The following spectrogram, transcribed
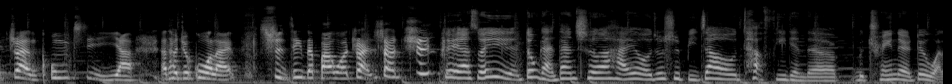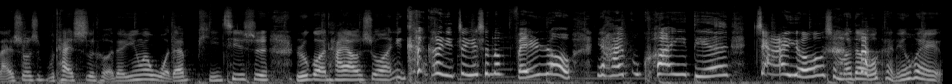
转空气一样，然后他就过来使劲的把我转上去。对呀，所以动感单车还有就是比较 tough 一点的 trainer 对我来说是不太适合的，因为我的脾气是，如果他要说你看看你这一身的肥肉，你还不快一点，加油什么的，我。肯定会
